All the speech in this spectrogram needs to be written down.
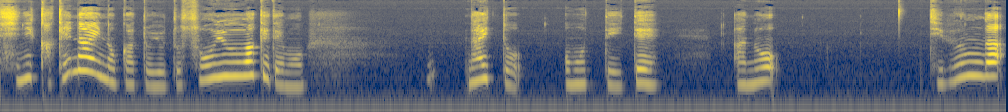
詩に書けないのかというと、そういうわけでもないと思っていて、あの、自分が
